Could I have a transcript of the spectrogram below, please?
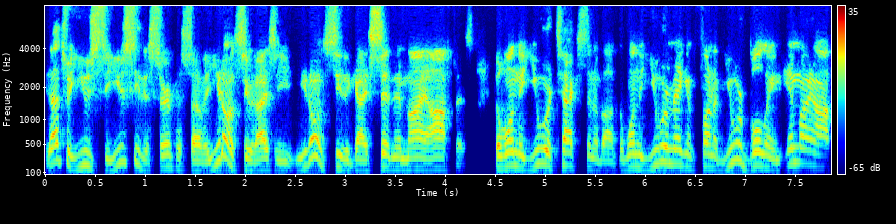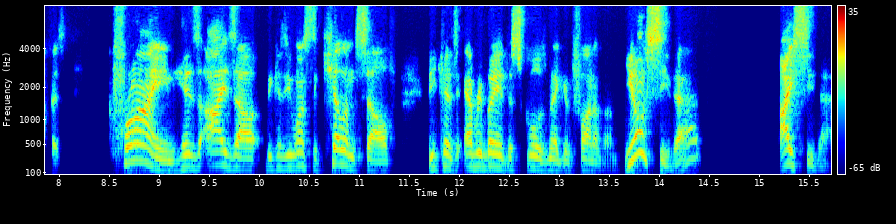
That's what you see. You see the surface of it. You don't see what I see. You don't see the guy sitting in my office, the one that you were texting about, the one that you were making fun of, you were bullying in my office, crying his eyes out because he wants to kill himself because everybody at the school is making fun of him. You don't see that. I see that.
